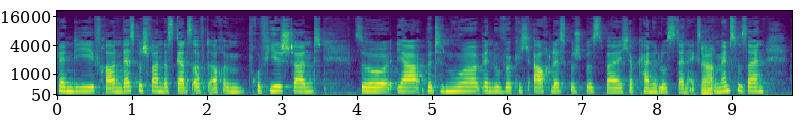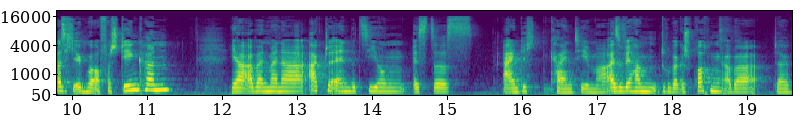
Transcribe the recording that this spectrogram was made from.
wenn die Frauen lesbisch waren, das ganz oft auch im Profil stand, so, ja, bitte nur, wenn du wirklich auch lesbisch bist, weil ich habe keine Lust, dein Experiment ja. zu sein, was ich irgendwo auch verstehen kann. Ja, aber in meiner aktuellen Beziehung ist das eigentlich kein Thema. Also wir haben drüber gesprochen, aber da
